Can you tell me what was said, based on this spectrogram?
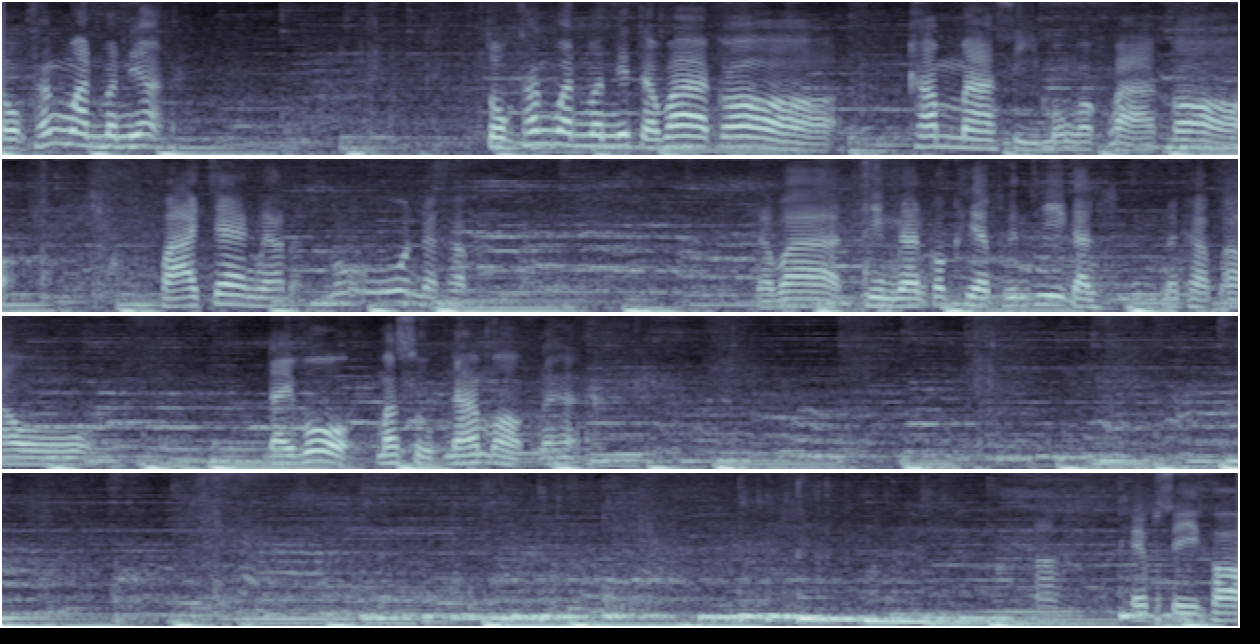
ตกทั้งวันวันเนี้ยตกทั้งวันวันนี้แต่ว่าก็ค่ำมา4ี่โมงกว่าก็ฟ้าแจ้งแล้วนะโน่นนะครับ แต่ว่าทีมงานก็เคลียร์พื้นที่กันนะครับ เอาไดโวมาสูบน้ำออกนะฮะ เอฟซีก็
